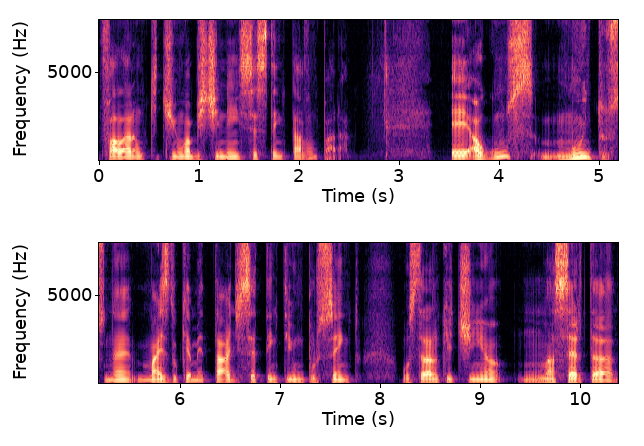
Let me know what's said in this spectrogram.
falaram que tinham abstinências, tentavam parar. É, alguns, muitos, né, mais do que a metade, 71%, mostraram que tinha uma certa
